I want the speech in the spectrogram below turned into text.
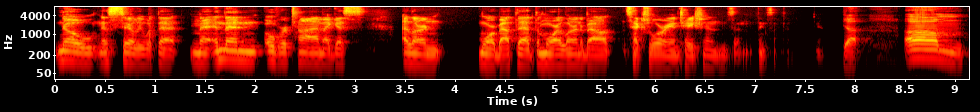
know necessarily what that meant. And then over time, I guess I learned more about that. The more I learned about sexual orientations and things like that. Yeah. yeah. Um.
